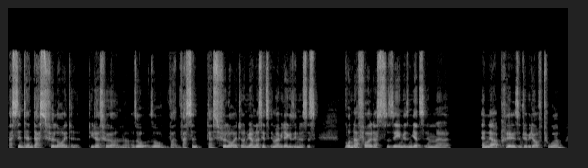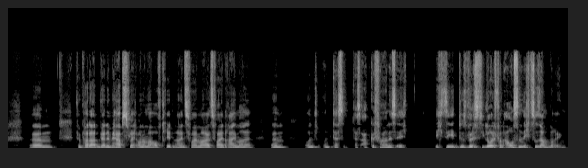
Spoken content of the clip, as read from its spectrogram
was sind denn das für Leute, die das hören? Ne? Also, so, was sind das für Leute? Und wir haben das jetzt immer wieder gesehen. Das ist wundervoll, das zu sehen. Wir sind jetzt im äh, Ende April sind wir wieder auf Tour. Ähm, für ein paar Daten werden im Herbst vielleicht auch nochmal auftreten, ein, zweimal, zwei, dreimal. Ähm, und und das, das Abgefahren ist echt, ich sehe, du würdest die Leute von außen nicht zusammenbringen.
